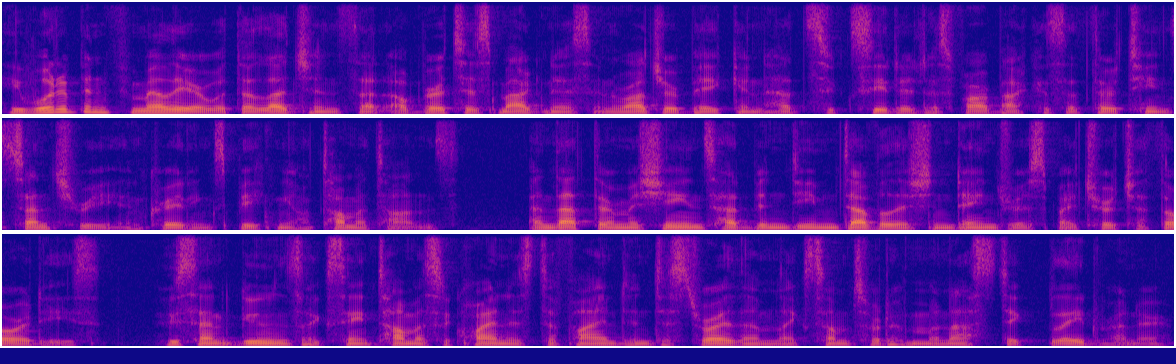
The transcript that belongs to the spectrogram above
He would have been familiar with the legends that Albertus Magnus and Roger Bacon had succeeded as far back as the 13th century in creating speaking automatons, and that their machines had been deemed devilish and dangerous by church authorities, who sent goons like St. Thomas Aquinas to find and destroy them like some sort of monastic blade runner.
